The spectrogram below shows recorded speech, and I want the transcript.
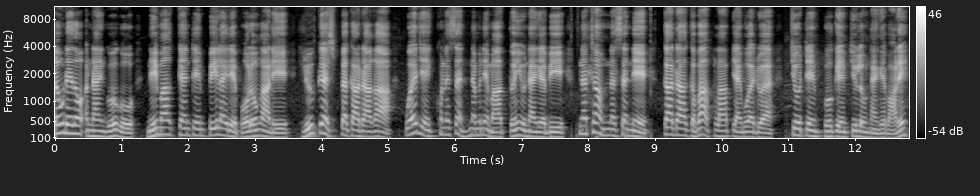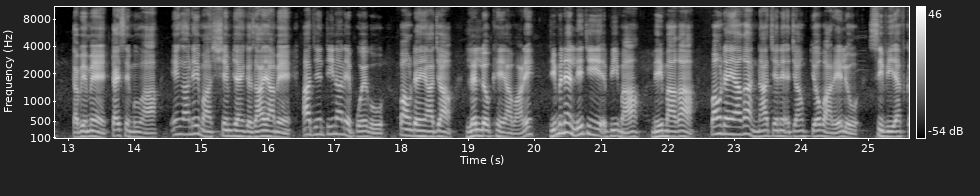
လုံးတည်းသောအနိုင်ဂိုးကိုနေမာကန်တင်ပေးလိုက်တဲ့ဘောလုံးကနေလူကတ်ပက်ကာတာကပွဲချိန်82မိနစ်မှာသွင်းယူနိုင်ခဲ့ပြီး2022ကာတာကမ္ဘာဖလားပြိုင်ပွဲအတွက်ကြိုတင်ဘိုကင်ပြုလုပ်နိုင်ခဲ့ပါတယ်။ဒါပေမဲ့တိုက်စစ်မှုဟာအင်္ဂါနေ့မှာရှင်ပြိုင်ကစားရမယ့်အာဂျင်တီးနားနဲ့ပွဲကိုပေါင်တန်ရာကြောင့်လက်လွတ်ခဲ့ရပါတယ်။ဒီမနေ့လေ့ကျင့်ရေးအပြီးမှာနေမာက ပေါင်တန်ရာကနာကျင်တဲ့အကြောင်းပြောပါတယ်လို့ CVF က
